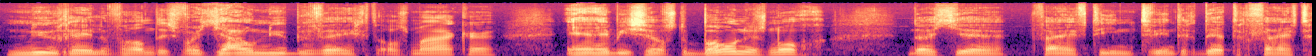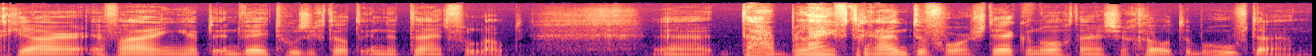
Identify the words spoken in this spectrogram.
nu relevant is, wat jou nu beweegt als maker. En heb je zelfs de bonus nog dat je 15, 20, 30, 50 jaar ervaring hebt en weet hoe zich dat in de tijd verloopt. Uh, daar blijft ruimte voor, sterker nog, daar is een grote behoefte aan.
